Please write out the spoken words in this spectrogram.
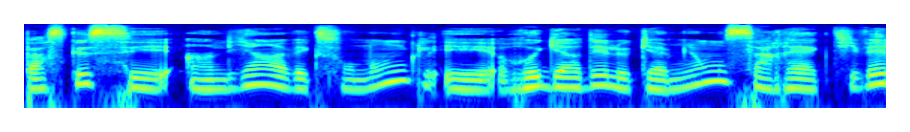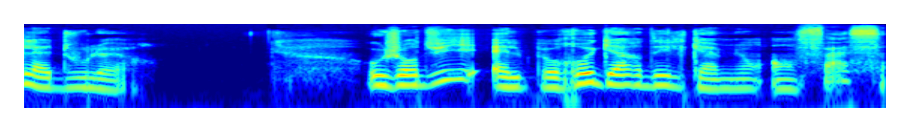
parce que c'est un lien avec son oncle, et regarder le camion, ça réactivait la douleur. Aujourd'hui, elle peut regarder le camion en face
